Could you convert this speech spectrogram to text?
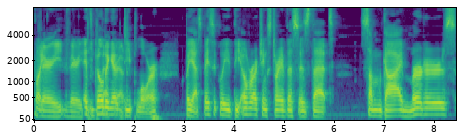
Like, very very. it's building out deep lore. But yes, basically the overarching story of this is that some guy murders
